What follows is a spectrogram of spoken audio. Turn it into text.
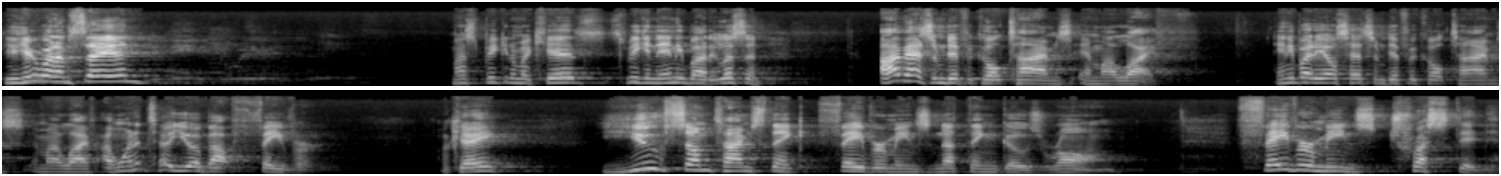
You hear what I'm saying? Am I speaking to my kids? Speaking to anybody? Listen, I've had some difficult times in my life. Anybody else had some difficult times in my life? I want to tell you about favor. Okay? You sometimes think favor means nothing goes wrong. Favor means trusted.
